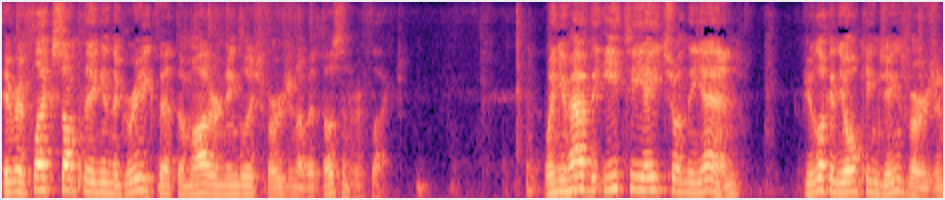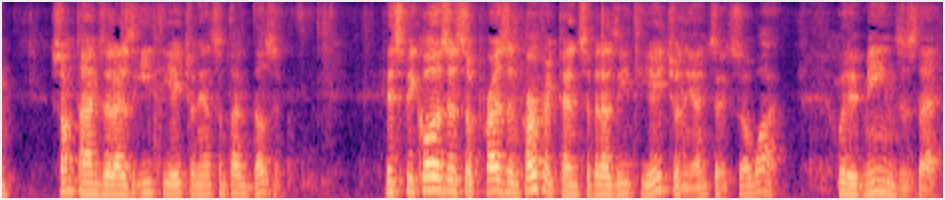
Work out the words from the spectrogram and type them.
it reflects something in the Greek that the modern English version of it doesn't reflect. When you have the ETH on the end, if you look in the Old King James Version, sometimes it has ETH on the end, sometimes it doesn't. It's because it's a present perfect tense if it has ETH on the end, so, so what? What it means is that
